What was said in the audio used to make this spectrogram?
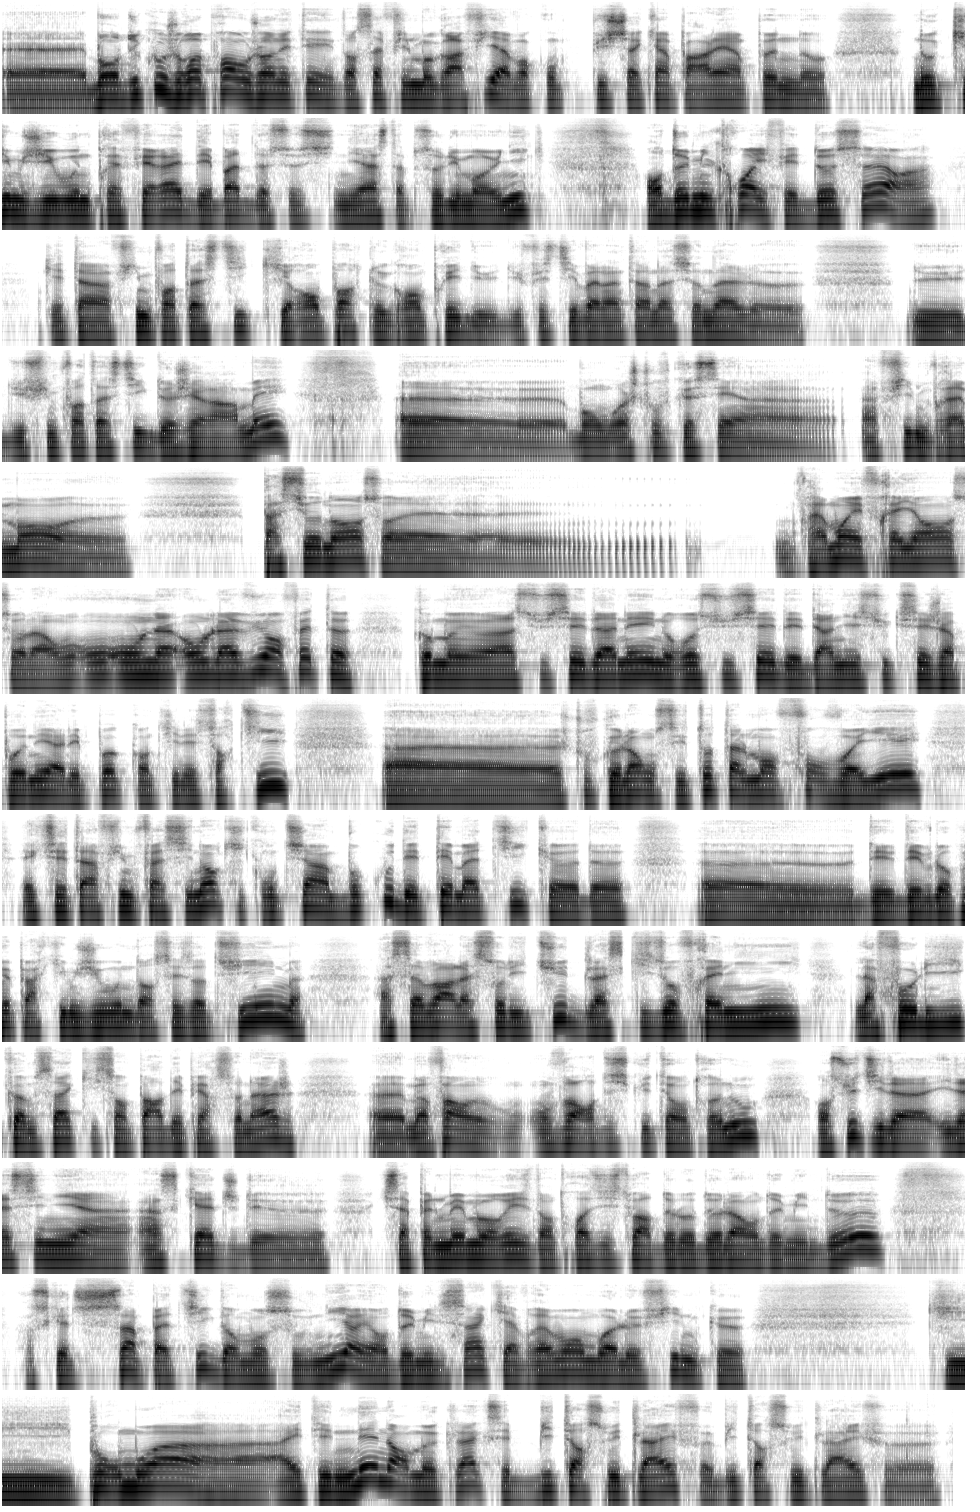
Euh, bon, du coup, je reprends où j'en étais dans sa filmographie avant qu'on puisse chacun parler un peu de nos, nos Kim Ji-woon préférés, débattre de ce cinéaste absolument unique. En 2003, il fait Deux Sœurs, hein, qui est un film fantastique qui remporte le Grand Prix du, Festival international euh, du, du film fantastique de Gérard May. Euh, bon, moi, je trouve que c'est un, un film vraiment euh, passionnant sur la vraiment effrayant sur la on, on l'a- vu en fait comme euh, un succès d'année une ressucée des derniers succès japonais à l'époque quand il est sorti. Euh, je trouve que là on s'est totalement fourvoyé et que c'est un film fascinant qui contient beaucoup des thématiques euh, de, dé- développées par Kim Ji-woon dans ses autres films à savoir la solitude la schizophrénie la folie comme ça qui s'empare des personnages. Mais enfin on, va en discuter entre nous. Ensuite il a, il a signé un, sketch de, qui s'appelle Memories dans Trois histoires de l'au-delà en 2002 un sketch sympathique dans mon souvenir. Et en 2005, il y a vraiment, moi, le film que, qui, pour moi, a, été une énorme claque, c'est Bittersweet Life. Bittersweet Life, euh,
